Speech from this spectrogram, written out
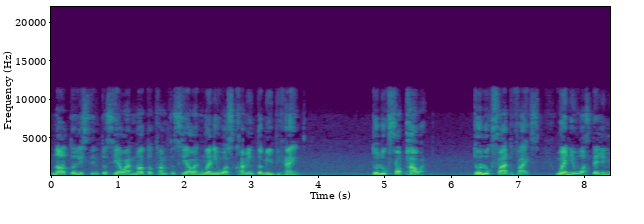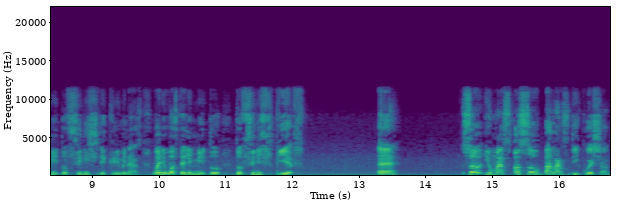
not to listen to CR1, not to come to CR1, when he was coming to me behind to look for power, to look for advice, when he was telling me to finish the criminals, when he was telling me to, to finish PF. Eh? So you must also balance the equation.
